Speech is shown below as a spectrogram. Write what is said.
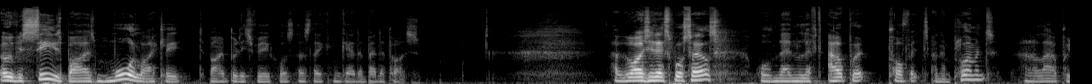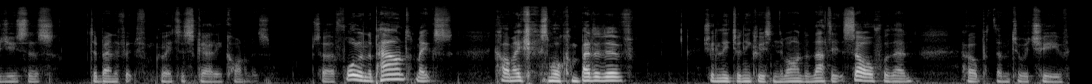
overseas buyers more likely to buy British vehicles as they can get a better price. A rise in export sales will then lift output, profits, and employment and allow producers to benefit from greater scale economies. So, a fall in the pound makes car makers more competitive, should lead to an increase in demand, and that itself will then help them to achieve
